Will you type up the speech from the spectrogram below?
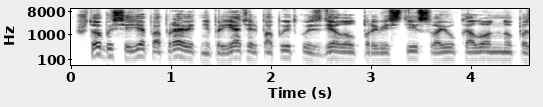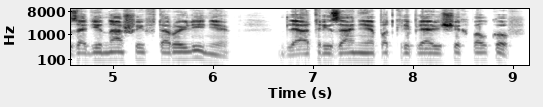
Чтобы сие поправить, неприятель попытку сделал провести свою колонну позади нашей второй линии для отрезания подкрепляющих полков.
